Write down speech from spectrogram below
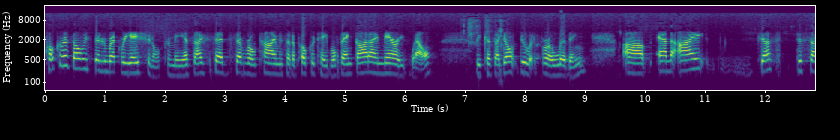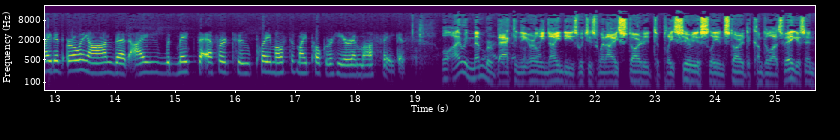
poker has always been recreational for me. As I've said several times at a poker table, thank God I married well because I don't do it for a living. Uh, and I just decided early on that I would make the effort to play most of my poker here in Las Vegas. Well, I remember back in the early 90s, which is when I started to play seriously and started to come to Las Vegas. And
